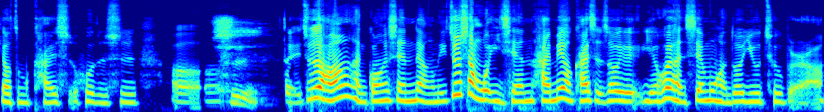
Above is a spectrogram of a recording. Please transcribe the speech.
要怎么开始，或者是，呃，是。对，就是好像很光鲜亮丽，就像我以前还没有开始的时候，也也会很羡慕很多 YouTuber 啊，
